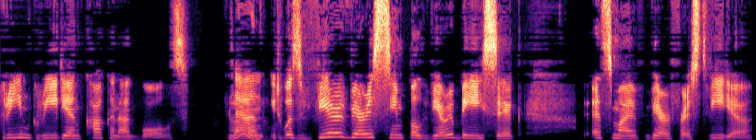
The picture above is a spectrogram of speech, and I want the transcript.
three ingredient coconut balls. Oh. And it was very, very simple, very basic. It's my very first video.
